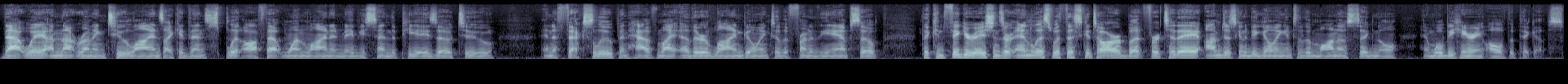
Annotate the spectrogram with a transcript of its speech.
that way I'm not running two lines. I could then split off that one line and maybe send the piezo to an effects loop and have my other line going to the front of the amp. So the configurations are endless with this guitar, but for today I'm just going to be going into the mono signal and we'll be hearing all of the pickups.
